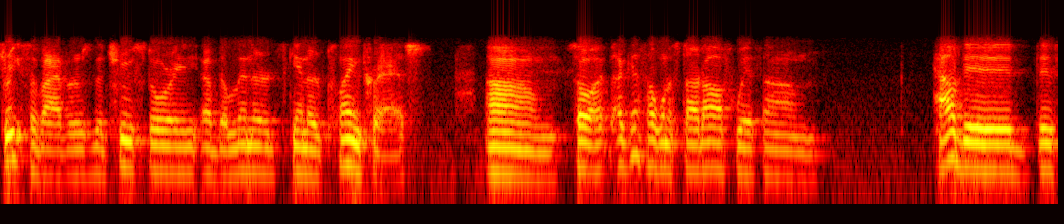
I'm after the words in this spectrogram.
Street Survivors: The True Story of the Lynyrd Skynyrd Plane Crash. Um, so I, I guess I want to start off with um, how did this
